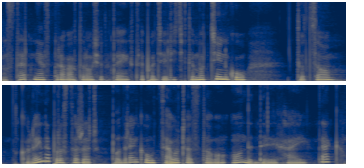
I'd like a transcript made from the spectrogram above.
Ostatnia sprawa, którą się tutaj chcę podzielić w tym odcinku, to co? Kolejna prosta rzecz, pod ręką cały czas z Tobą, oddychaj, tak?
